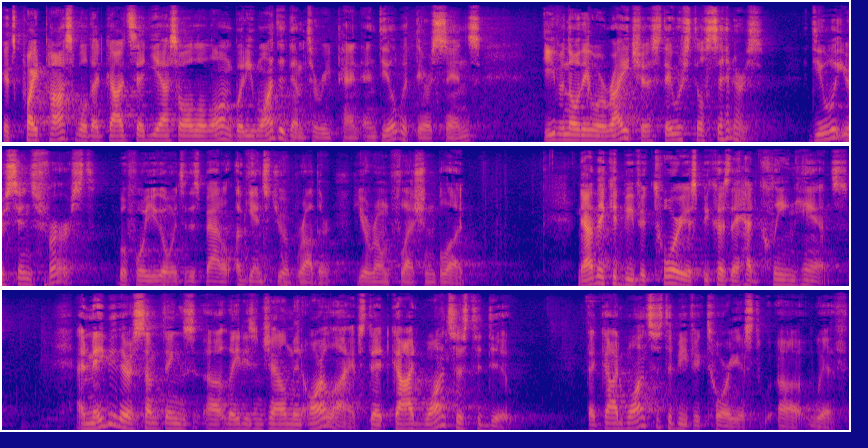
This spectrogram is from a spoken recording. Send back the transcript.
It's quite possible that God said yes all along, but He wanted them to repent and deal with their sins. Even though they were righteous, they were still sinners. Deal with your sins first before you go into this battle against your brother, your own flesh and blood. Now they could be victorious because they had clean hands. And maybe there are some things, uh, ladies and gentlemen, in our lives that God wants us to do, that God wants us to be victorious uh, with.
